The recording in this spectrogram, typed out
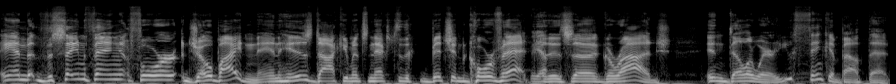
And the same thing for Joe Biden and his documents next to the bitchin' Corvette Yep. at his uh, garage in Delaware. You think about that.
